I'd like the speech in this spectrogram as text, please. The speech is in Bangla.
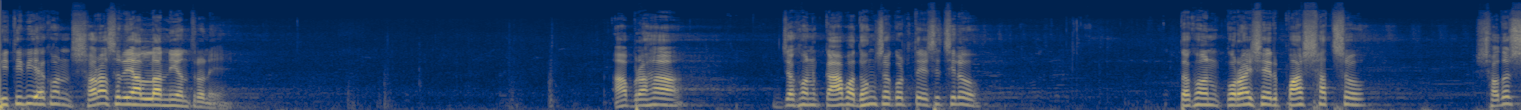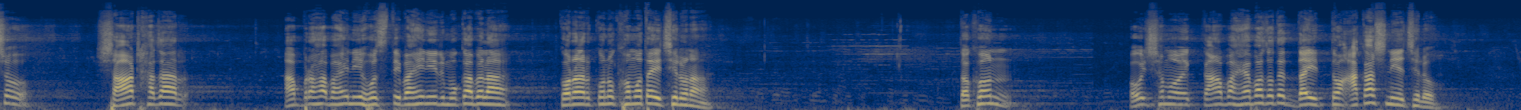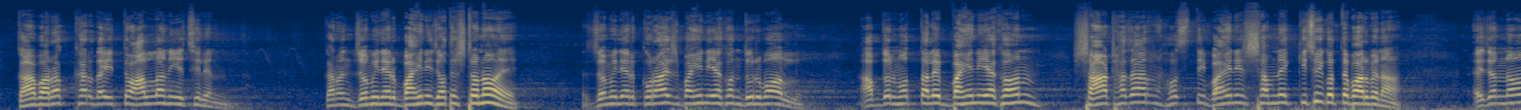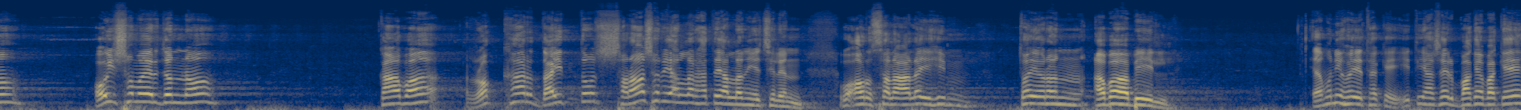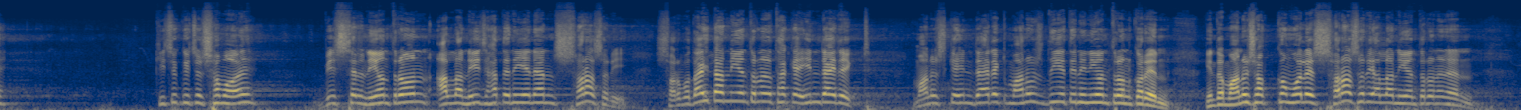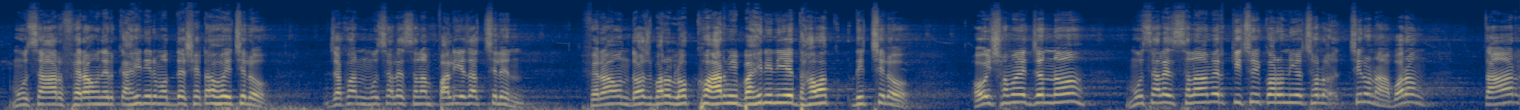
পৃথিবী এখন সরাসরি আল্লাহর নিয়ন্ত্রণে। আব্রাহা যখন কাবা ধ্বংস করতে এসেছিল, তখন কোরাইশের পাঁচ সাতশো সদস্য, ষাট হাজার আব্রাহা বাহিনী, হস্তি বাহিনীর মোকাবেলা করার কোনো ক্ষমতাই ছিল না। তখন ওই সময় কাবা হেফাজতের দায়িত্ব আকাশ নিয়েছিল। কাবা রক্ষার দায়িত্ব আল্লাহ নিয়েছিলেন। কারণ জমিনের বাহিনী যথেষ্ট নয়। জমিনের কোরাইশ বাহিনী এখন দুর্বল। আব্দুল মোত্তালেব বাহিনী এখন ষাট হাজার হস্তি বাহিনীর সামনে কিছুই করতে পারবে না। এই জন্য ওই সময়ের জন্য কাবা রক্ষার দায়িত্ব সরাসরি আল্লাহর হাতে আল্লাহ নিয়েছিলেন। ও অরসালা আলাইহিম তয়রন আবাবিল। এমনই হয়ে থাকে। ইতিহাসের বাঁকে বাঁকে কিছু কিছু সময় বিশ্বের নিয়ন্ত্রণ আল্লাহ নিজ হাতে নিয়ে নেন সরাসরি। সর্বদাই তার নিয়ন্ত্রণে থাকে ইনডাইরেক্ট মানুষকে ইনডাইরেক্ট মানুষ দিয়ে তিনি নিয়ন্ত্রণ করেন। কিন্তু মানুষ অক্ষম হলে সরাসরি আল্লাহ নিয়ন্ত্রণে নেন। মুসা আর ফেরাউনের কাহিনীর মধ্যে সেটা হয়েছিল, যখন মুসা আলাইসাল্লাম পালিয়ে যাচ্ছিলেন, ফেরাউন দশ বারো লক্ষ আর্মি বাহিনী নিয়ে ধাওয়া দিচ্ছিল। ওই সময়ের জন্য মুসা আলাইসাল্লামের কিছুই করণীয় ছিল- ছিল না, বরং তার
